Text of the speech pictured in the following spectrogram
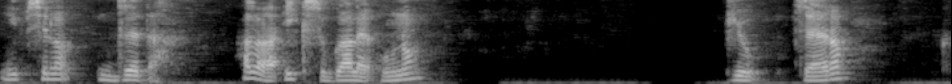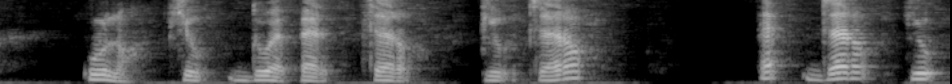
y, z. Allora x uguale 1 più 0, 1 più 2 per 0 più 0 e 0 più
